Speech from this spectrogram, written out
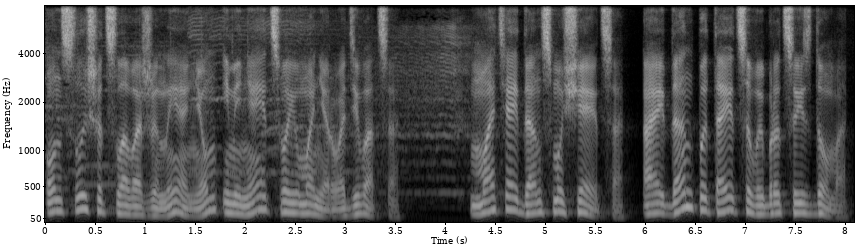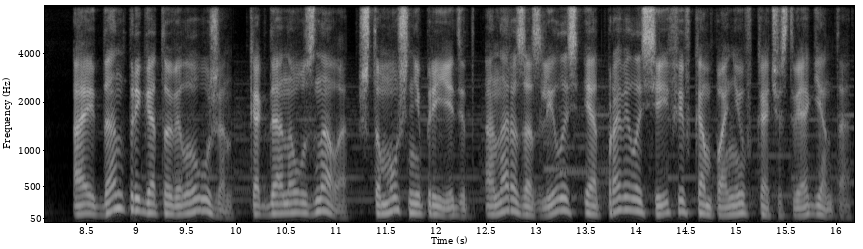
он слышит слова жены о нем и меняет свою манеру одеваться. Мать Айдан смущается, Айдан пытается выбраться из дома. Айдан приготовила ужин. Когда она узнала, что муж не приедет, она разозлилась и отправила Сейфи в компанию в качестве агента.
